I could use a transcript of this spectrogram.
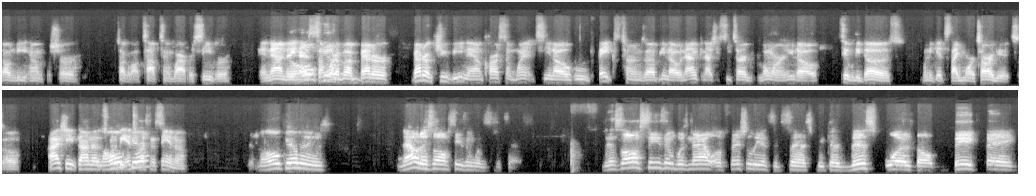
y'all need him for sure. Talk about top 10 wide receiver. And now they The have whole somewhat field- of a better better QB now. Carson Wentz, you know, who fakes turns up. You know, now you can actually see Terry McLaurin, you know, see what he does when he gets like more targets. So I actually kind of it's gonna be interesting seeing him. The whole kill is now this offseason was a success. This offseason was now officially a success because this was the big thing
